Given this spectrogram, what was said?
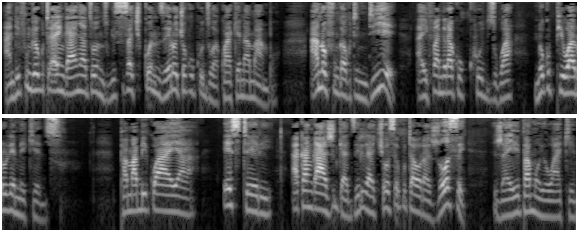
Handifunge kuti ainge anyatsonzwisisa chikonzero chokukudzwa kwake namambo. Anofunga kuti ndiye aifanira kukudzwa nokupiwa ruremekedzo. Pamabiko aya esteri akanga azvigadzirira chose kutaura zvose zvaive pamwoyo wake.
